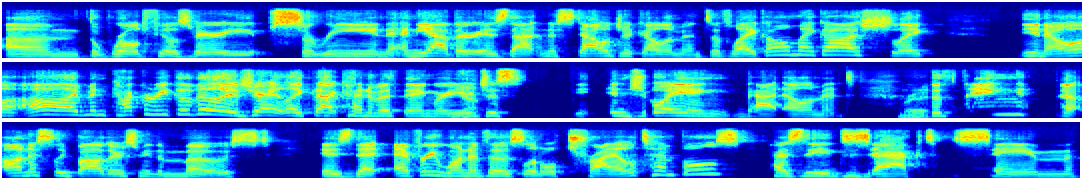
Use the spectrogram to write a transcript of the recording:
Um, the world feels very serene, and yeah, there is that nostalgic element of like, oh my gosh, like you know, oh, I'm in Kakariko Village, right? Like that kind of a thing where Yeah. you're just enjoying that element Right. the thing that honestly bothers me the most is that every one of those little trial temples has the exact same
